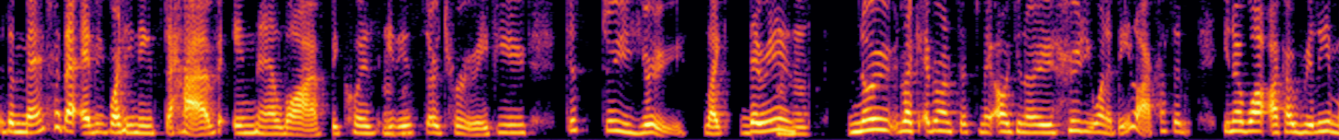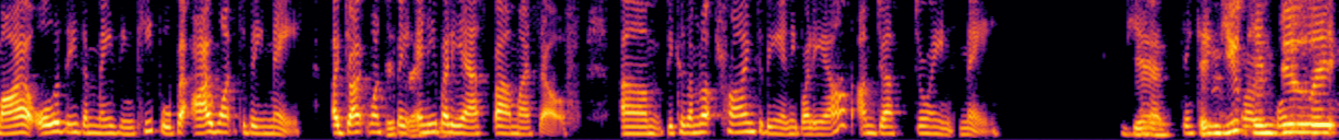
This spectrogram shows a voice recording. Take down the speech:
the mantra that everybody needs to have in their life because mm-hmm. it is so true. If you just do you, like there is mm-hmm. no like everyone says to me, Oh, you know, who do you want to be like? I said, you know what? Like I really admire all of these amazing people, but I want to be me. I don't want to exactly. be anybody else by myself. Um, because I'm not trying to be anybody else. I'm just doing me. Yes. And, and you can do it.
